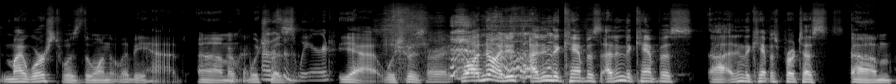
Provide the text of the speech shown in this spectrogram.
my worst was the one that Libby had, um, Okay. which oh, was is weird. yeah, which was All right. well, no, I do. I think the campus. I think the campus. Uh, I think the campus protests um,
